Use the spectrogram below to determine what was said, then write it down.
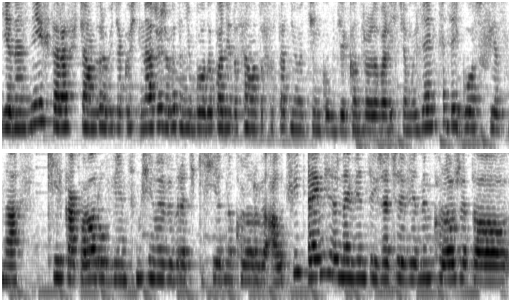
jeden z nich. Teraz chciałam zrobić jakoś inaczej, żeby to nie było dokładnie to samo, co w ostatnim odcinku, gdzie kontrolowaliście mój dzień. Więcej głosów jest na kilka kolorów, więc musimy wybrać jakiś jednokolorowy outfit. Wydaje mi się, że najwięcej rzeczy w jednym kolorze to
